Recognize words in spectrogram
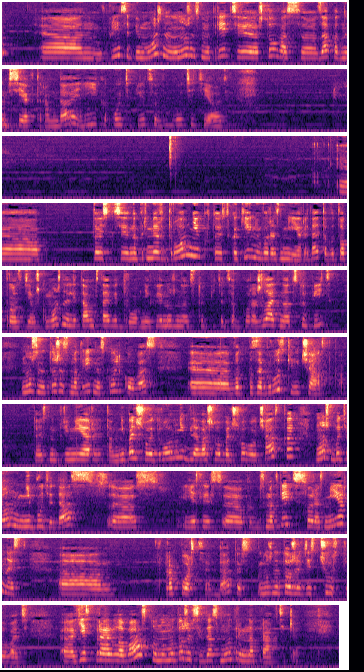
Э, в принципе, можно, но нужно смотреть, что у вас с западным сектором, да, и какую теплицу вы будете делать. То есть, например, дровник, то есть какие у него размеры, да, это вот вопрос девушка, можно ли там ставить дровник, или нужно отступить от забора. Желательно отступить, нужно тоже смотреть, насколько у вас э, вот по загрузке участка. То есть, например, там небольшой дровник для вашего большого участка, может быть, он не будет, да, с, э, с, если с, э, как бы смотреть соразмерность э, в пропорциях, да, то есть нужно тоже здесь чувствовать Э, есть правила ВАСТу, но мы тоже всегда смотрим на практике.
